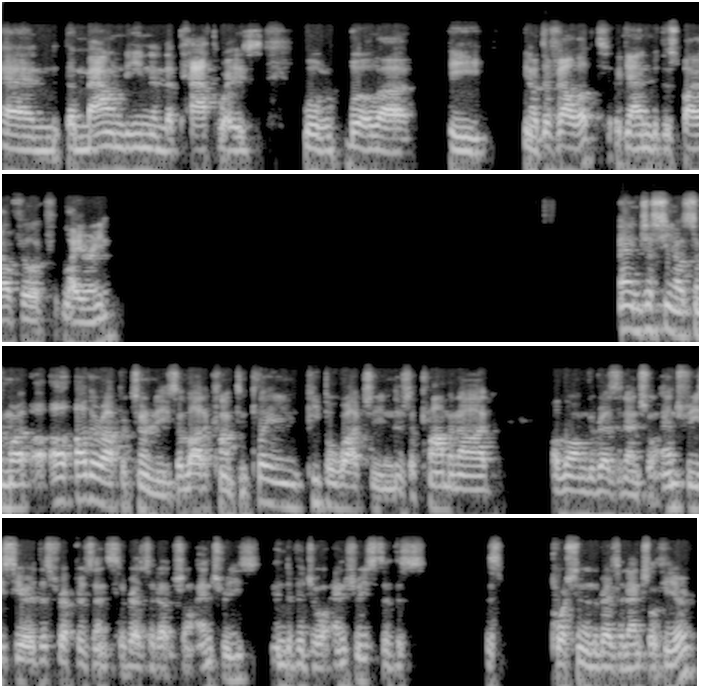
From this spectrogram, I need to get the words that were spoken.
and the mounding and the pathways will will uh, be you know developed again with this biophilic layering. And just you know some other opportunities, a lot of contemplating, people watching. There's a promenade along the residential entries here. This represents the residential entries, individual entries to this portion of the residential here.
